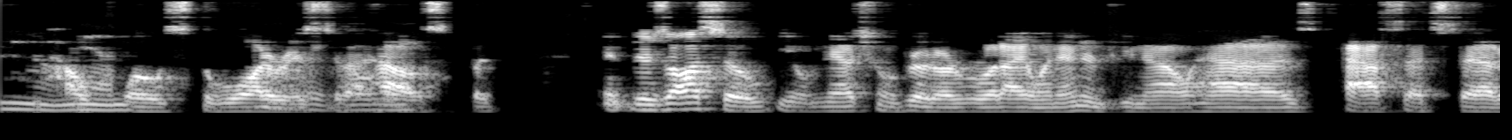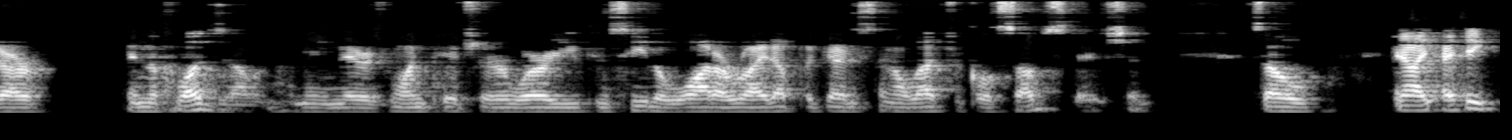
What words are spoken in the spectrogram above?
oh, how man. close the water is to the house. But there's also, you know, National Grid or Rhode Island Energy now has assets that are in the flood zone. I mean, there's one picture where you can see the water right up against an electrical substation. So, you know, I, I think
